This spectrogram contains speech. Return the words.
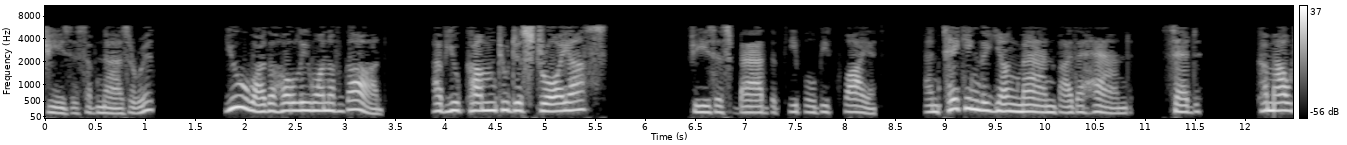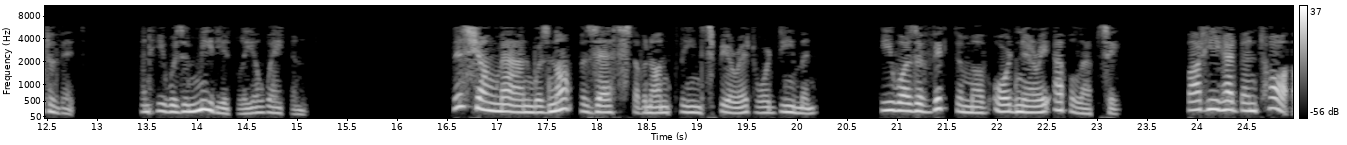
Jesus of Nazareth? You are the Holy One of God. Have you come to destroy us? Jesus bade the people be quiet, and taking the young man by the hand, said, Come out of it. And he was immediately awakened. This young man was not possessed of an unclean spirit or demon. He was a victim of ordinary epilepsy, but he had been taught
